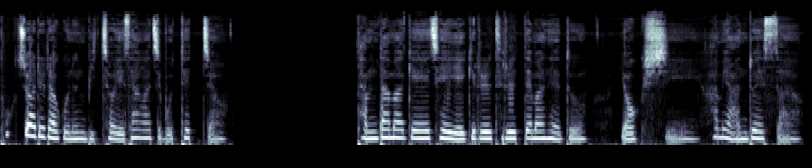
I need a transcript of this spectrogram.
폭주하리라고는 미처 예상하지 못했죠. 담담하게 제 얘기를 들을 때만 해도 역시 하면 안 됐어요.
